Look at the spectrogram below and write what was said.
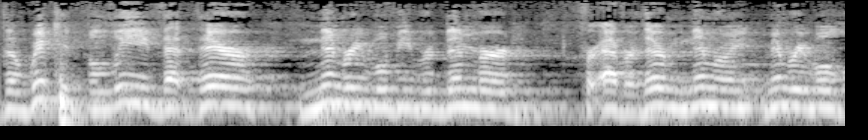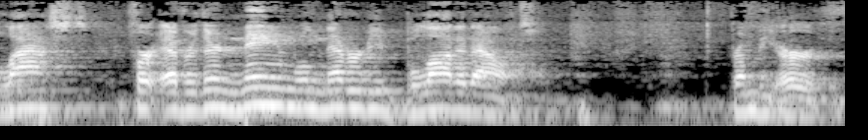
The wicked believe that their memory will be remembered forever. Their memory, memory will last forever. Their name will never be blotted out from the earth.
